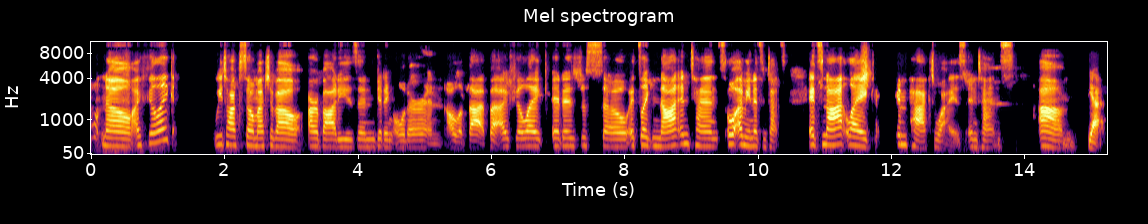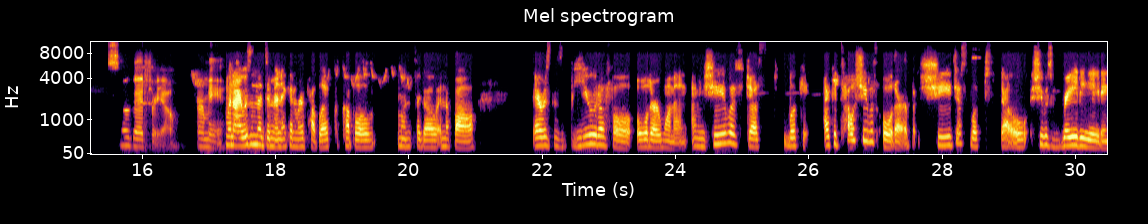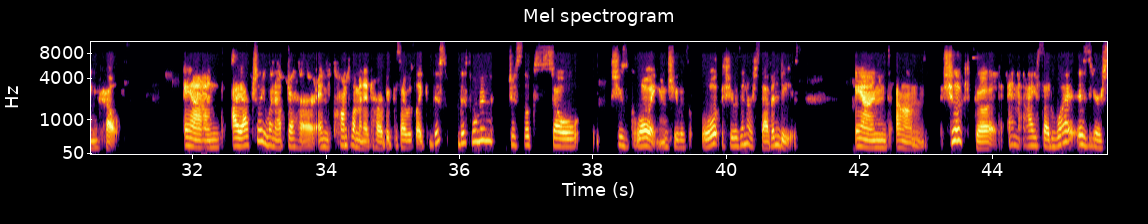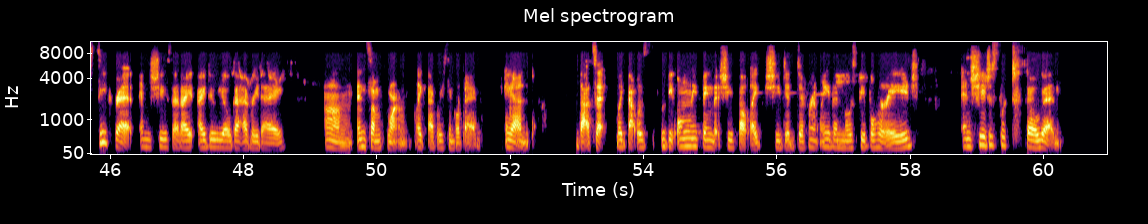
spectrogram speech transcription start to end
I don't know. I feel like we talk so much about our bodies and getting older and all of that. But I feel like it is just so, it's like not intense. Well, I mean, it's intense. It's not like impact wise intense. Um, Yeah. So good for you or me. when I was in the Dominican Republic a couple months ago in the fall, there was this beautiful older woman. I mean, she was just looking, I could tell she was older, but she just looked so, she was radiating health. And I actually went up to her and complimented her because I was like, this this woman just looks so she's glowing and she was old, she was in her 70s. And um she looked good. And I said, What is your secret? And she said, I, I do yoga every day, um, in some form, like every single day. And that's it. Like that was the only thing that she felt like she did differently than most people her age. And she just looked so good.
